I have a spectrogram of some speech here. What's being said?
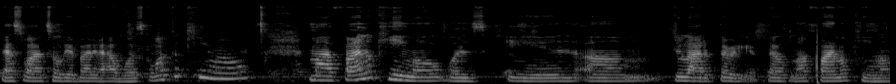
That's why I told everybody that I was going through chemo. My final chemo was in um, July the 30th. That was my final chemo.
